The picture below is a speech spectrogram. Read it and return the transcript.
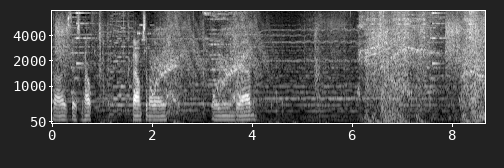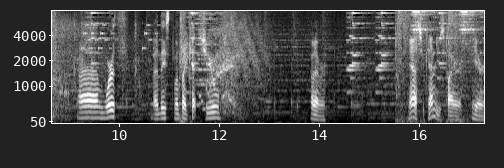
Oh, there's, there's some health bouncing away. Grab. Um, worth, at least once I catch you. Whatever. Yes, you can use fire here.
